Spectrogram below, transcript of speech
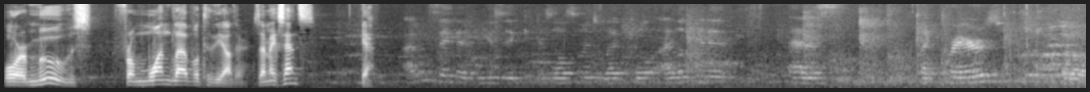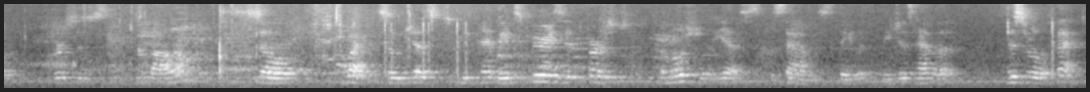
or moves from one level to the other. Does that make sense? Yeah. I would say that music is also intellectual. I look at it as like prayers uh, versus Kabbalah. So, right, so just, we, we experience it first emotionally, yes, the sounds. They, they just have a visceral effect.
